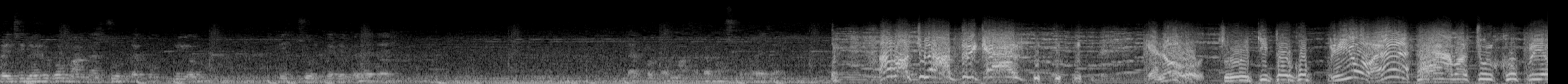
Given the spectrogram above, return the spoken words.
উঠেছিল এরকম আমার চুলটা খুব প্রিয়। এই চুল কেটে ফেলে দেয়। তারপর তার মাথাটা নষ্ট হয়ে যায়। আমার চুলে হাত দিলি কেন? কেন? চুল কি তোর খুব প্রিয় হ্যাঁ? হ্যাঁ আমার চুল খুব প্রিয়।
